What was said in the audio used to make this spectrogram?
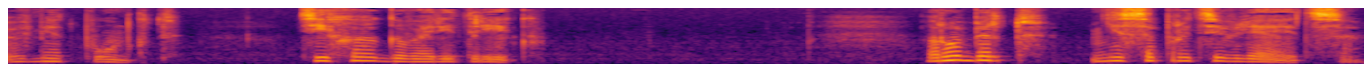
в медпункт», — тихо говорит Рик. Роберт не сопротивляется.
